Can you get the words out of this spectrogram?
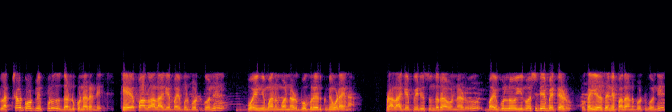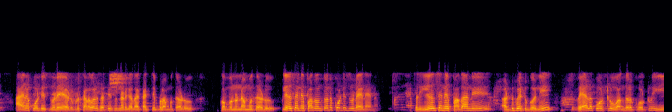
లక్షల కోట్లు ఇప్పుడు దండుకున్నారండి. కేపాలు అలాగే బైబిల్ పట్టుకొని బోయింగ్ విమానం కొన్నాడు బొగ్గులు ఎరుకునేవాడు ఆయన. ఇప్పుడు అలాగే పిడి సుందరరావు ఉన్నాడు బైబిల్ యూనివర్సిటీ పెట్టాడు ఒక యేసు అనే పదాన్ని పట్టుకొని ఆయన కోటీశ్వరుడు అయ్యాడు ఇప్పుడు కలవరి సతీష్ ఉన్నాడు కదా కచ్చిప్పులు అమ్ముతాడు కొబ్బరి నుండి అమ్ముతాడు యేసు అనే పదంతోనే కోటీశ్వరుడు ఆయన. ఆయన అసలు యేసు అనే పదాన్ని అడ్డు పెట్టుకొని వేల కోట్లు వందల కోట్లు ఈ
